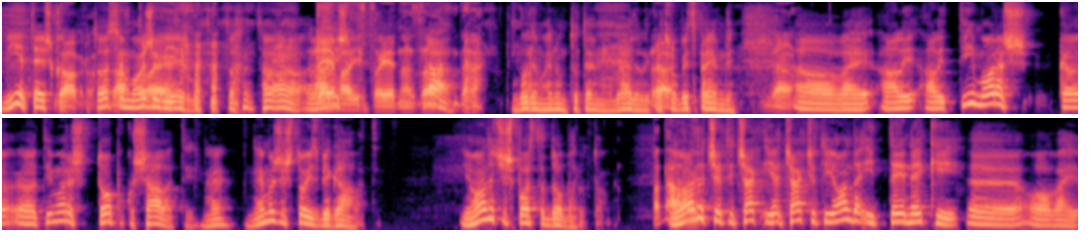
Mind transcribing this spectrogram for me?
Nije teško, Dobro, to se može to vježbati. To, to ono, radiš... Tema isto jedna za... Da. da. Budemo jednom tu temu obradili kad ćemo biti spremni. Ovaj, ali, ali ti moraš ka, ti moraš to pokušavati. Ne? ne možeš to izbjegavati. I onda ćeš postati dobar u tome. Pa da, I onda će ti čak, čak će ti onda i te neki e, ovaj,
